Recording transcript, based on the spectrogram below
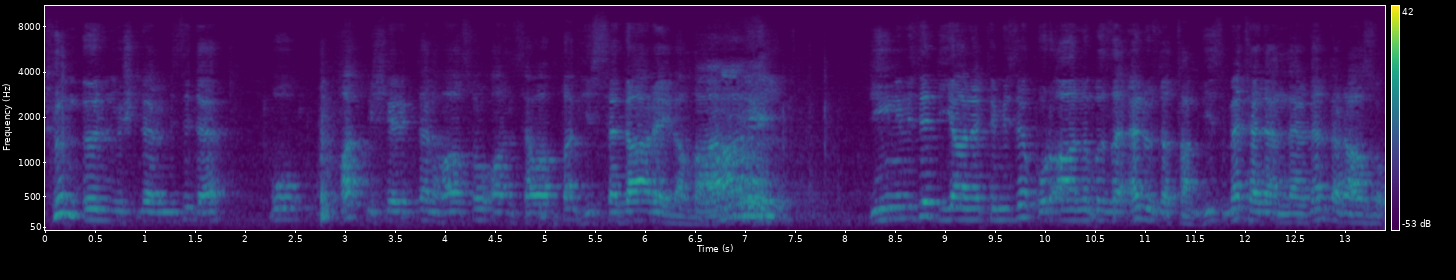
tüm ölmüşlerimizi de bu hat-ı şeriften hasıl olan sevaptan hissedar eyle Allah. Amin. Dinimize, diyanetimize, Kur'an'ımıza el uzatan, hizmet edenlerden de razı ol.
